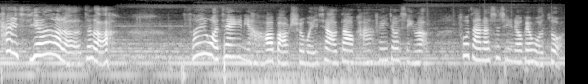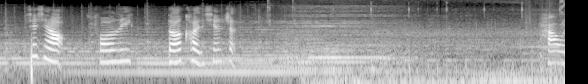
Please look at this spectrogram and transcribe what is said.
太邪恶了，这个。所以我建议你好好保持微笑，倒咖啡就行了。复杂的事情留给我做，谢谢哦，弗里德肯先生。好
